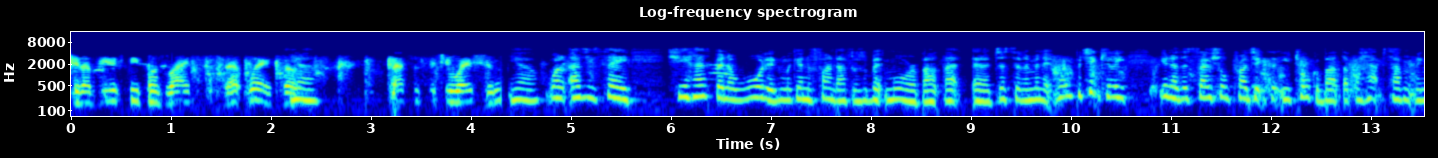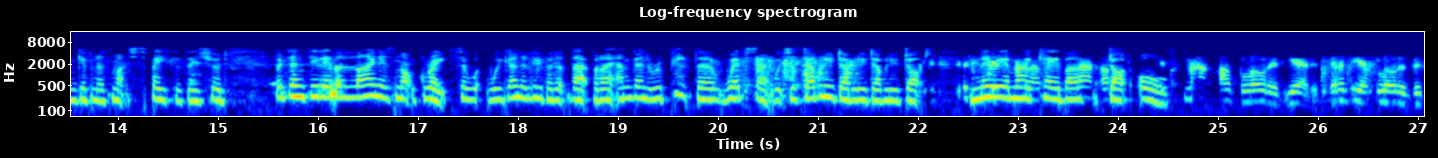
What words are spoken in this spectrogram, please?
should abuse people's rights that way. So Yeah. That's the situation. Yeah, well, as you say, she has been awarded, and we're going to find out a little bit more about that uh, just in a minute. More particularly, you know, the social projects that you talk about that perhaps haven't been given as much space as they should. But Zenzile, the line is not great, so we're going to leave it at that. But I am going to repeat the website, which is www.miriammakeba.org. It's not uploaded yet. It's going to be uploaded this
